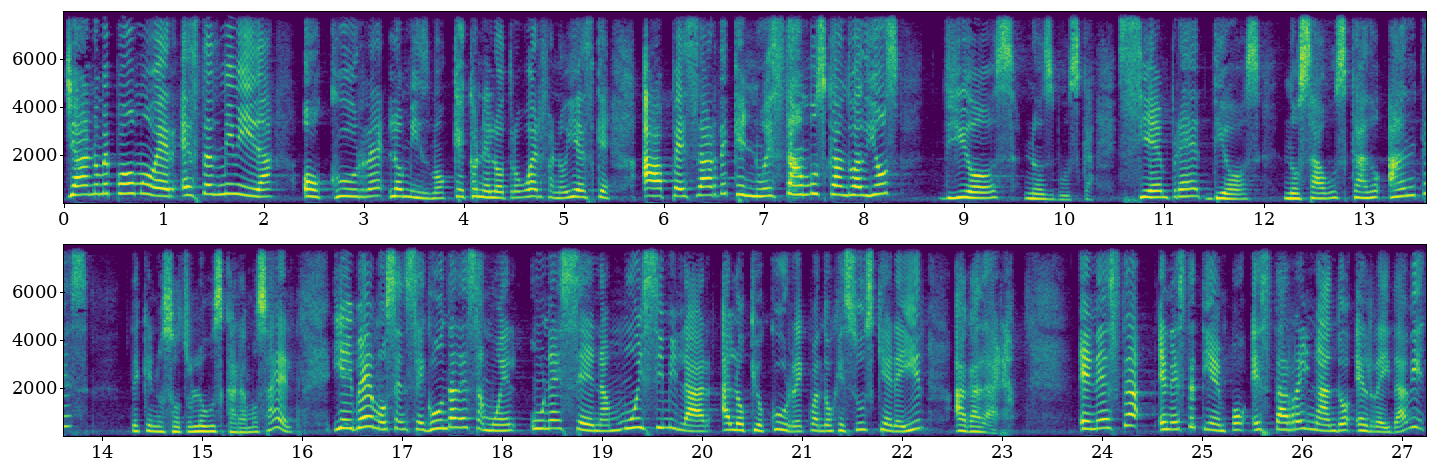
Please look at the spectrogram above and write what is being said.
ya no me puedo mover, esta es mi vida, ocurre lo mismo que con el otro huérfano. Y es que a pesar de que no están buscando a Dios, Dios nos busca. Siempre Dios nos ha buscado antes de que nosotros lo buscáramos a Él. Y ahí vemos en segunda de Samuel una escena muy similar a lo que ocurre cuando Jesús quiere ir a Gadara. En, esta, en este tiempo está reinando el rey David.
